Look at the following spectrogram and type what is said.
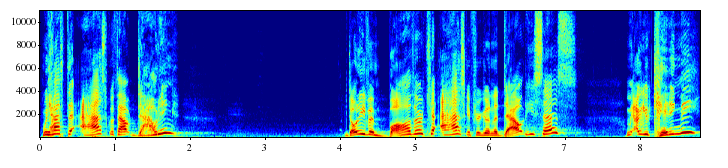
We have to ask without doubting? Don't even bother to ask if you're going to doubt, he says. I mean, are you kidding me?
